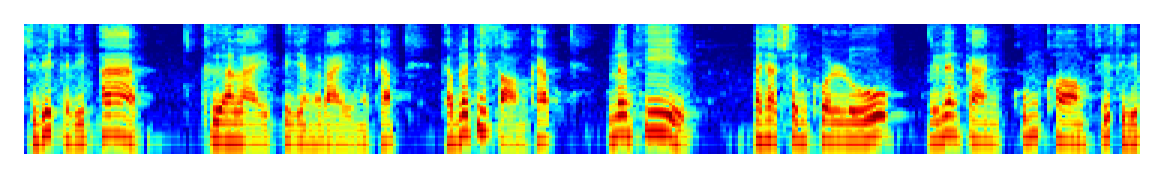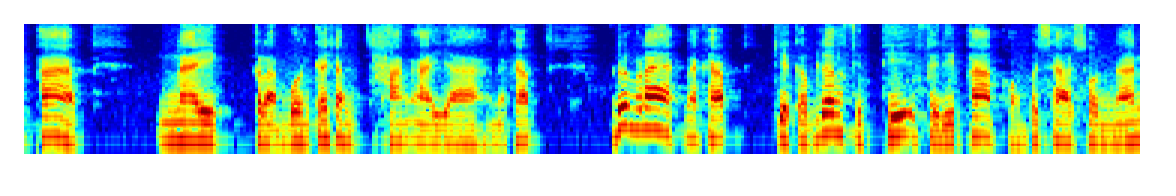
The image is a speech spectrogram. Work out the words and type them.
สิทธิเสรีภาพคืออะไรเป็นอย่างไรนะครับ กับเรื่องที่สองครับเรื่องที่ประชาชนควรรู้ในเรื่องการคุ้มครองสิทธิเสรีภาพ ในกระบวนการทางอาญานะครับ เรื่องแรกนะครับเกี่ยวกับเรื่องสิทธิเสรีภาพของประชาชนนั้น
